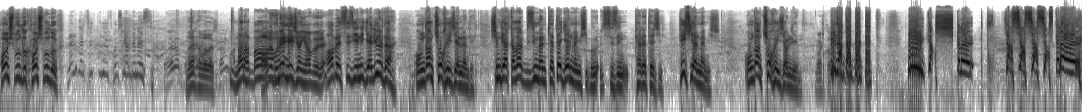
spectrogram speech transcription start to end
Hoş bulduk, hoş bulduk. Nereden çıktınız? Hoş geldiniz. Merhabalar. Merhaba. Abi bu ne heyecan ya böyle? Abi siz yeni geliyor da ondan çok heyecanlandık. Şimdiye kadar bizim memlekete gelmemiş bu sizin TRT'ci. Hiç gelmemiş. Ondan çok heyecanlıyım. Bir dat dat dat dat. Bir yas kere. Yas yas yas yas kere.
